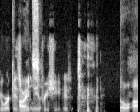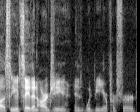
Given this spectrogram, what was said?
Your work is All right, greatly so- appreciated. So uh, so you would say then RG is would be your preferred.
